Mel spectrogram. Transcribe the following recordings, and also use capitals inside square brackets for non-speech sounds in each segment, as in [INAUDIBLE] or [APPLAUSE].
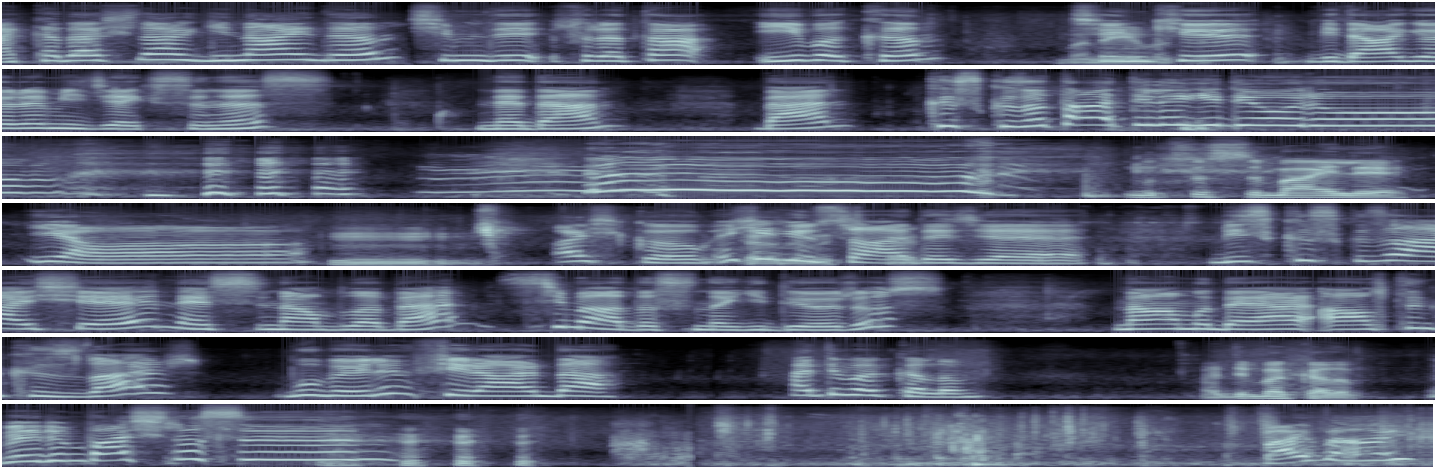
Arkadaşlar günaydın. Şimdi Fırat'a iyi bakın. Bana iyi Çünkü bir daha göremeyeceksiniz. Neden? Ben kız kıza tatile gidiyorum. [LAUGHS] Mutsuz smiley. ya Hmm. aşkım iki Tadını gün çıkart. sadece. Biz kız kıza Ayşe, Nesrin abla ben Sima Adası'na gidiyoruz. Namı değer Altın Kızlar bu bölüm firarda. Hadi bakalım. Hadi bakalım. Bölüm başlasın. bay bay.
